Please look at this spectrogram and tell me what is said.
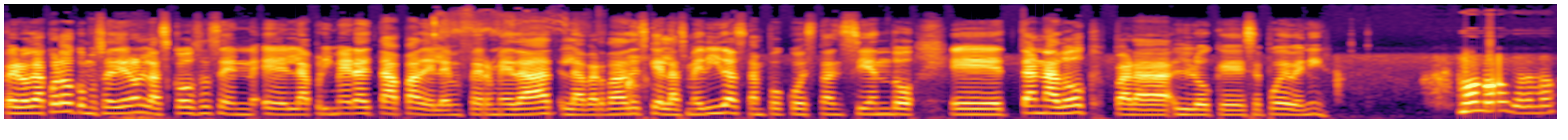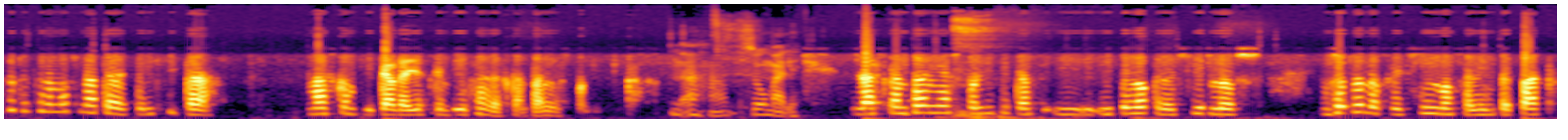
Pero de acuerdo a cómo se dieron las cosas en eh, la primera etapa de la enfermedad, la verdad es que las medidas tampoco están siendo eh, tan ad hoc para lo que se puede venir. No, no, y además nosotros tenemos una característica más complicada y es que empiezan las campañas políticas. Ajá, súmale. Las campañas políticas, y, y tengo que decirlos, nosotros le ofrecimos al INPEPAC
